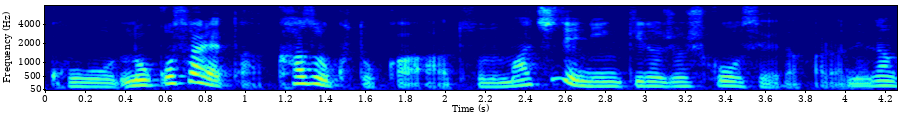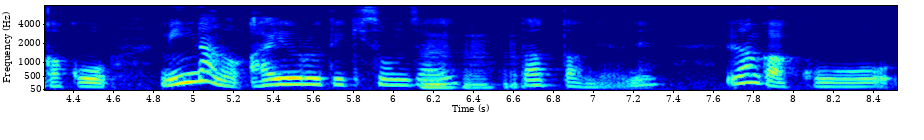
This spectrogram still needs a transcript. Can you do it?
こう残された家族とかあとその街で人気の女子高生だからねなんかこうみんなのアイドル的存在だったんだよね。でなんかこ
